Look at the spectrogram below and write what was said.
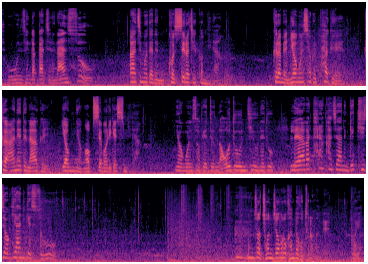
좋은 생각 같지는 않소. 아지모다는 곧 쓰러질 겁니다. 그러면 영혼석을 파괴해 그 안에 든 악을 영영 없애버리겠습니다. 영혼석에 든 어두운 기운에도 레아가 타락하지 않은 게 기적이 아니겠소. 혼자 전장으로 간다고 들었는데 과연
